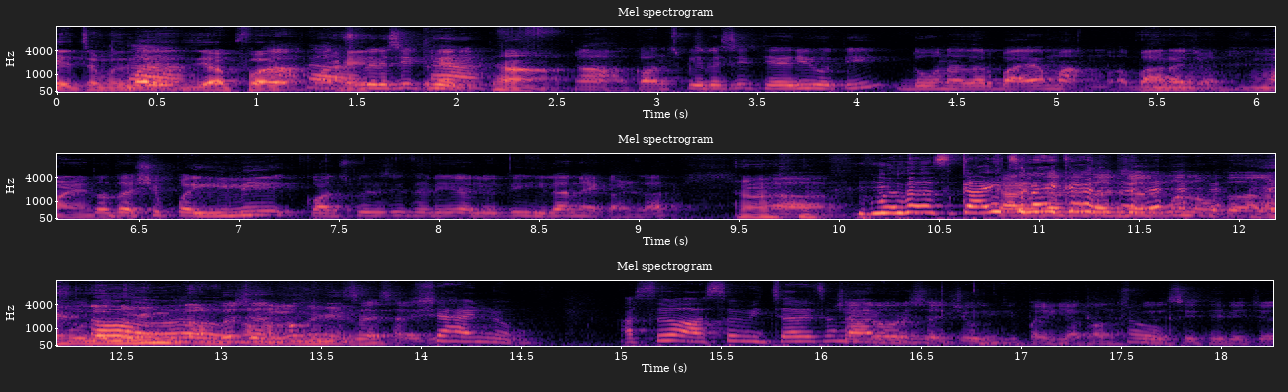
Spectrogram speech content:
याच्यामध्ये जी अफवा आहे कॉन्स्पिरसी थिअरी हा. हा. कॉन्स्पिरसी थिअरी होती दोन हजार बाया मा- बाराच्या. तर तशी पहिली कॉन्स्पिरसी थिअरी आली होती हिला नाही काढणार जन्म नव्हता जन्म? शहाण्णव. असं असं विचारायचं चार. वर्षाची होती पहिल्या कॉन्स्पिरसी थिअरीच्या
